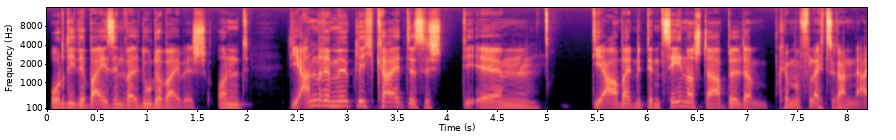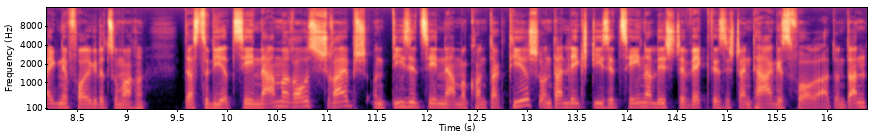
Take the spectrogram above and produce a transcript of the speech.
oder die dabei sind, weil du dabei bist. Und die andere Möglichkeit, das ist die, ähm, die Arbeit mit dem Zehnerstapel, da können wir vielleicht sogar eine eigene Folge dazu machen, dass du dir zehn Namen rausschreibst und diese zehn Namen kontaktierst und dann legst diese Zehnerliste weg, das ist dein Tagesvorrat. Und dann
